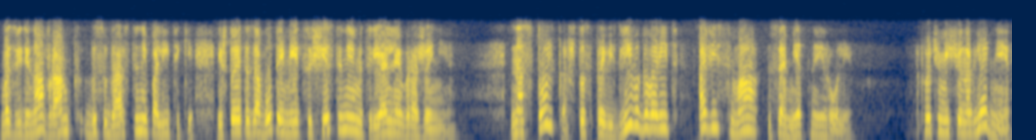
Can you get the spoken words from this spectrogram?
возведена в ранг государственной политики и что эта забота имеет существенное материальное выражение. Настолько, что справедливо говорить о весьма заметной роли. Впрочем, еще нагляднее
